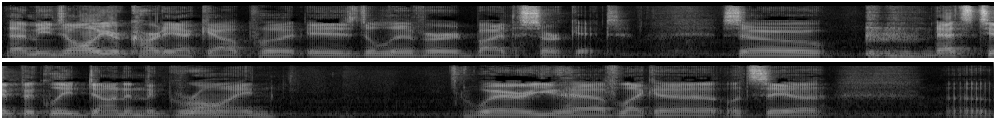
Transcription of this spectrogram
That means all your cardiac output is delivered by the circuit. So that's typically done in the groin, where you have like a let's say a, a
